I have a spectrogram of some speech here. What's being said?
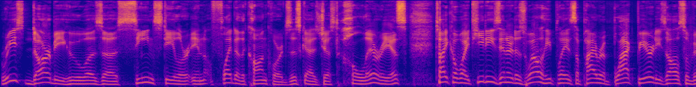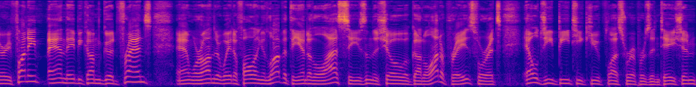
Rhys Darby, who was a scene stealer in Flight of the Conchords. This guy's just hilarious. Taika Waititi's in it as well. He plays the pirate Blackbeard. He's also very funny, and they become good friends, and we're on their way to falling in love at the end of the last season. The show got a lot of praise for its LGBTQ plus representation.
